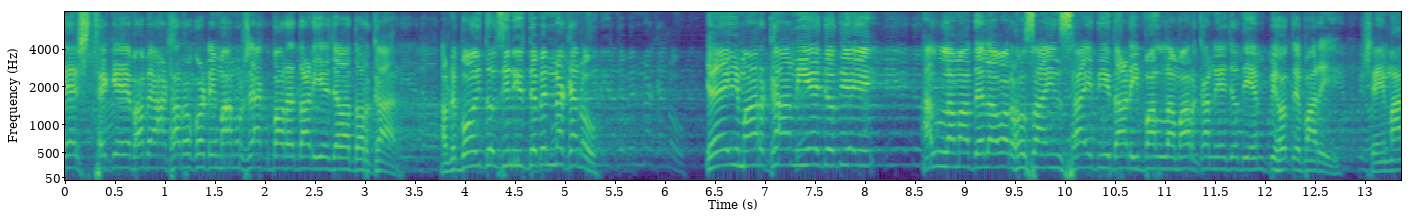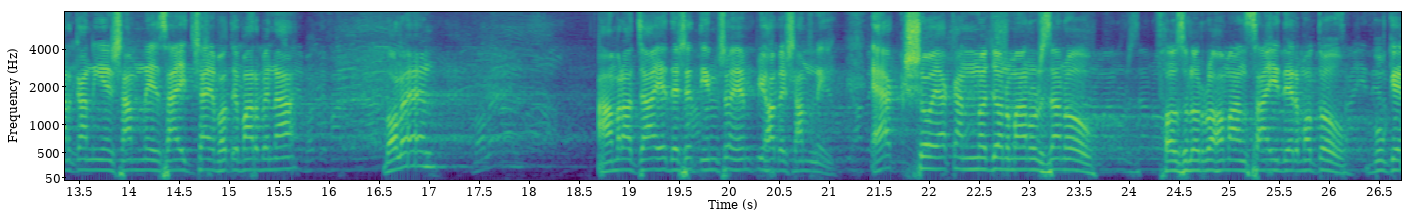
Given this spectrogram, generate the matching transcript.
দেশ থেকে এভাবে আঠারো কোটি মানুষ একবারে দাঁড়িয়ে যাওয়া দরকার। আপনি বৈধ জিনিস দেবেন না কেন? এই মার্কা নিয়ে যদি আল্লামা দেলাওয়ার হোসাইন সাইদি দাড়ি পাল্লা মার্কা নিয়ে যদি এমপি হতে পারে, সেই মার্কা নিয়ে সামনে সাইদ সাহেব হতে পারবে না? বলেন। আমরা চাই দেশে তিনশো এমপি হবে সামনে, একশো একান্ন জন মানুষ জানো, ফজলুর রহমান সাইদের মতো বুকে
